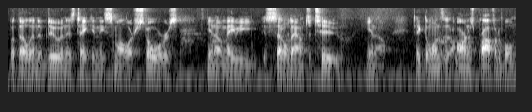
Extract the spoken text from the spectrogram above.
What they'll end up doing is taking these smaller stores, you know, maybe settle down to two. You know, take the ones that aren't as profitable,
